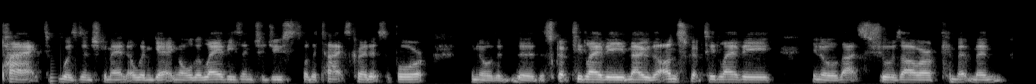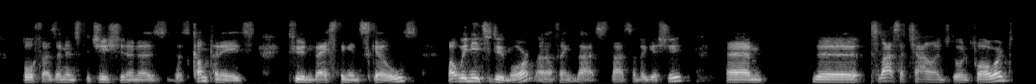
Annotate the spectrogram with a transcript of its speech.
Pact was instrumental in getting all the levies introduced for the tax credit support. You know, the, the, the scripted levy, now the unscripted levy, you know, that shows our commitment both as an institution and as, as companies to investing in skills but we need to do more, and I think that's that's a big issue. Um, the, so that's a challenge going forward,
